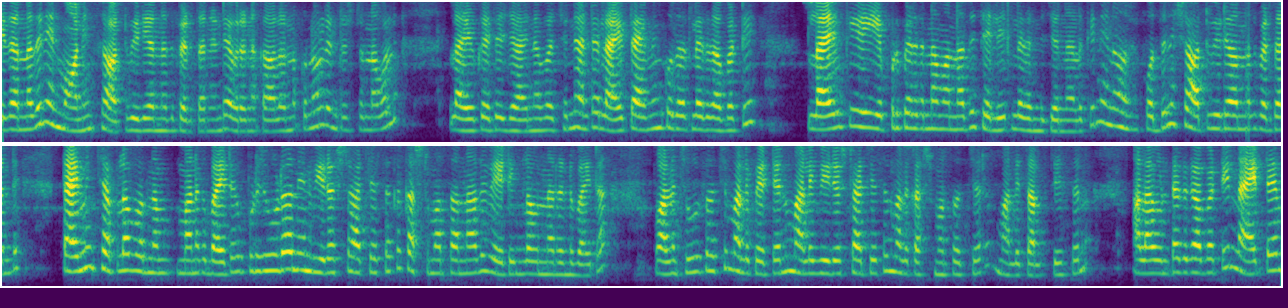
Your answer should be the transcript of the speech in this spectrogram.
ఏదన్నది నేను మార్నింగ్ షార్ట్ వీడియో అన్నది పెడతానండి. ఎవరైనా కావాలనుకున్న వాళ్ళు ఇంట్రెస్ట్ ఉన్న వాళ్ళు లైవ్కి అయితే జాయిన్ అవ్వచ్చండి. అంటే లైవ్ టైమింగ్ కుదరట్లేదు కాబట్టి లైవ్కి ఎప్పుడు పెడుతున్నాం అన్నది తెలియట్లేదండి జనాలకి. నేను పొద్దున్న షార్ట్ వీడియో అన్నది పెడతా. అంటే టైమింగ్ చెప్పలేకపోతున్నాం మనకు బయట ఇప్పుడు కూడా నేను వీడియో స్టార్ట్ చేశాక కస్టమర్స్ అన్నది వెయిటింగ్లో ఉన్నారండి బయట. వాళ్ళని చూసి వచ్చి మళ్ళీ పెట్టాను. మళ్ళీ వీడియో స్టార్ట్ చేశాను. మళ్ళీ కస్టమర్స్ వచ్చారు. మళ్ళీ తలుపు తీసాను అలా ఉంటుంది కాబట్టి నైట్ టైం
